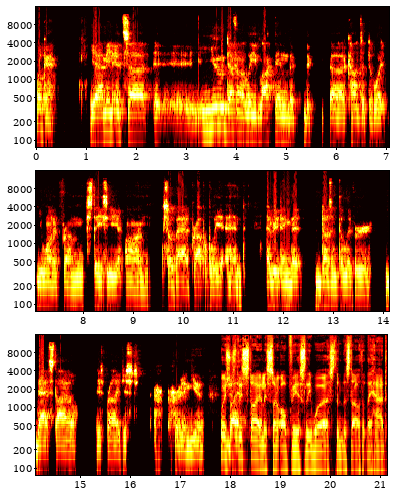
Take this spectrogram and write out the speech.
Okay. Yeah, I mean, it's uh, it- you definitely locked in the the uh, concept of what you wanted from Stayc on so bad, probably, and everything that doesn't deliver that style is probably just hurting you. Well, it's just this style is so obviously worse than the style that they had.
